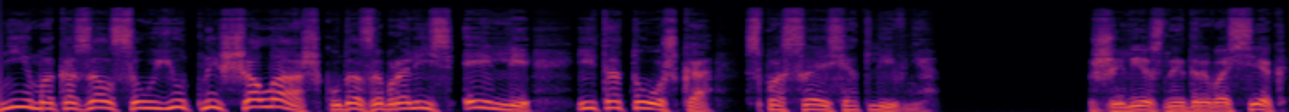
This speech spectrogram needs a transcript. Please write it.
ним оказался уютный шалаш, куда забрались Элли и Татошка, спасаясь от ливня. Железный дровосек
